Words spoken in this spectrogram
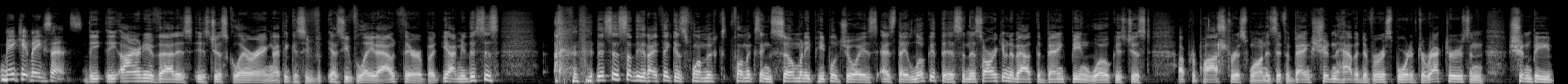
make it make sense. The the irony of that is is just glaring. I think as you've, as you've laid out there. But yeah, I mean, this is this is something that I think is flummoxing so many people, Joy, as, as, they look at this. And this argument about the bank being woke is just a preposterous one, as if a bank shouldn't have a diverse board of directors and shouldn't be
